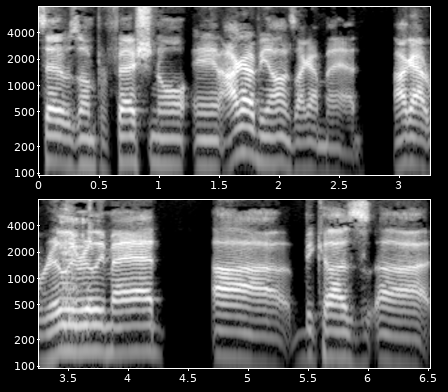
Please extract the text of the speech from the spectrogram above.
Said it was unprofessional, and I gotta be honest, I got mad. I got really, really mad uh, because uh,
